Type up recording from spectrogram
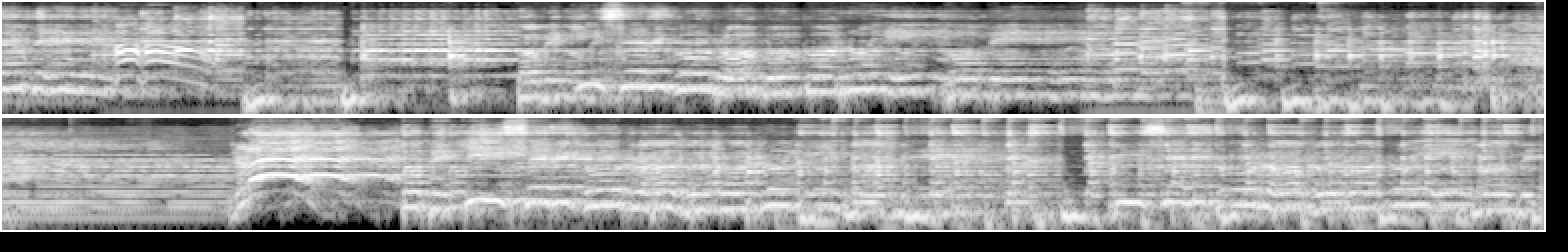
যাবে। কিসের গৌরব করই হবে! তবে কিসের গৌরব করই হবে কিসের গৌরব করই হবে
